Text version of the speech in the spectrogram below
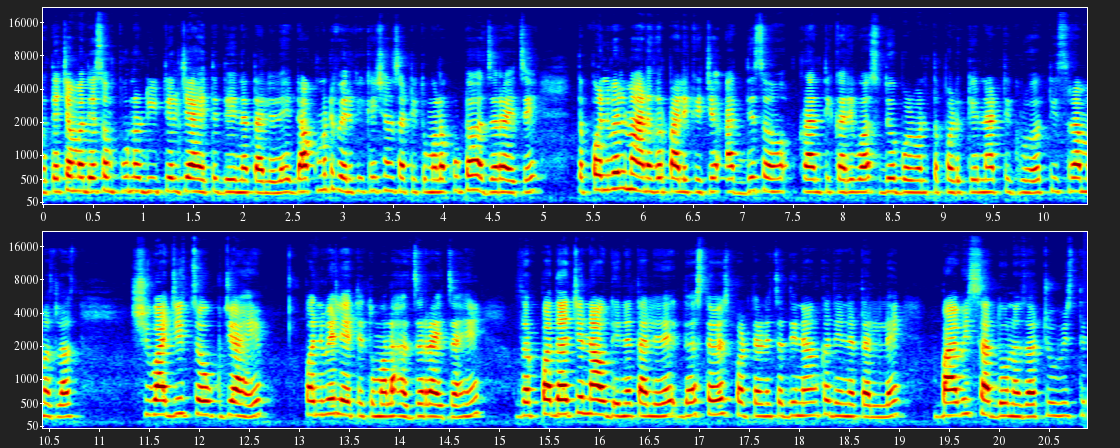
मग त्याच्यामध्ये संपूर्ण डिटेल जे आहे ते देण्यात आलेले आहे. डॉक्युमेंट व्हेरिफिकेशनसाठी तुम्हाला कुठं हजर राहायचे तर पनवेल महानगरपालिकेचे आद्य स क्रांतिकारी वासुदेव बळवंत फडके नाट्यगृह तिसरा मजला शिवाजी चौक जे आहे पनवेल येथे तुम्हाला हजर राहायचं आहे. तर पदाचे नाव देण्यात आलेले आहे दस्तऐवज पडताळणीचा दिनांक देण्यात आलेला आहे बावीस सात दोन हजार चोवीस ते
